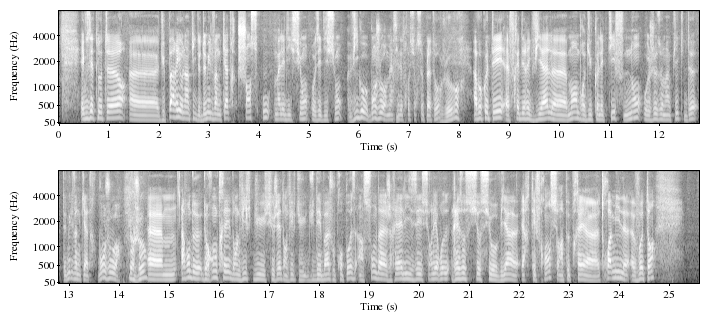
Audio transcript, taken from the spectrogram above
Et vous êtes l'auteur euh, du Paris Olympique de 2024, Chance ou Malédiction aux éditions Vigo. Bonjour, merci d'être sur ce plateau. Bonjour. À vos côtés, Frédéric Vial, euh, membre du collectif Non aux Jeux Olympiques de 2024. Bonjour. Bonjour. Euh, avant de, rentrer dans le vif du sujet, dans le vif du, du, débat, je vous propose un sondage réalisé sur les réseaux sociaux via RT France sur à peu près 3000 votants.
